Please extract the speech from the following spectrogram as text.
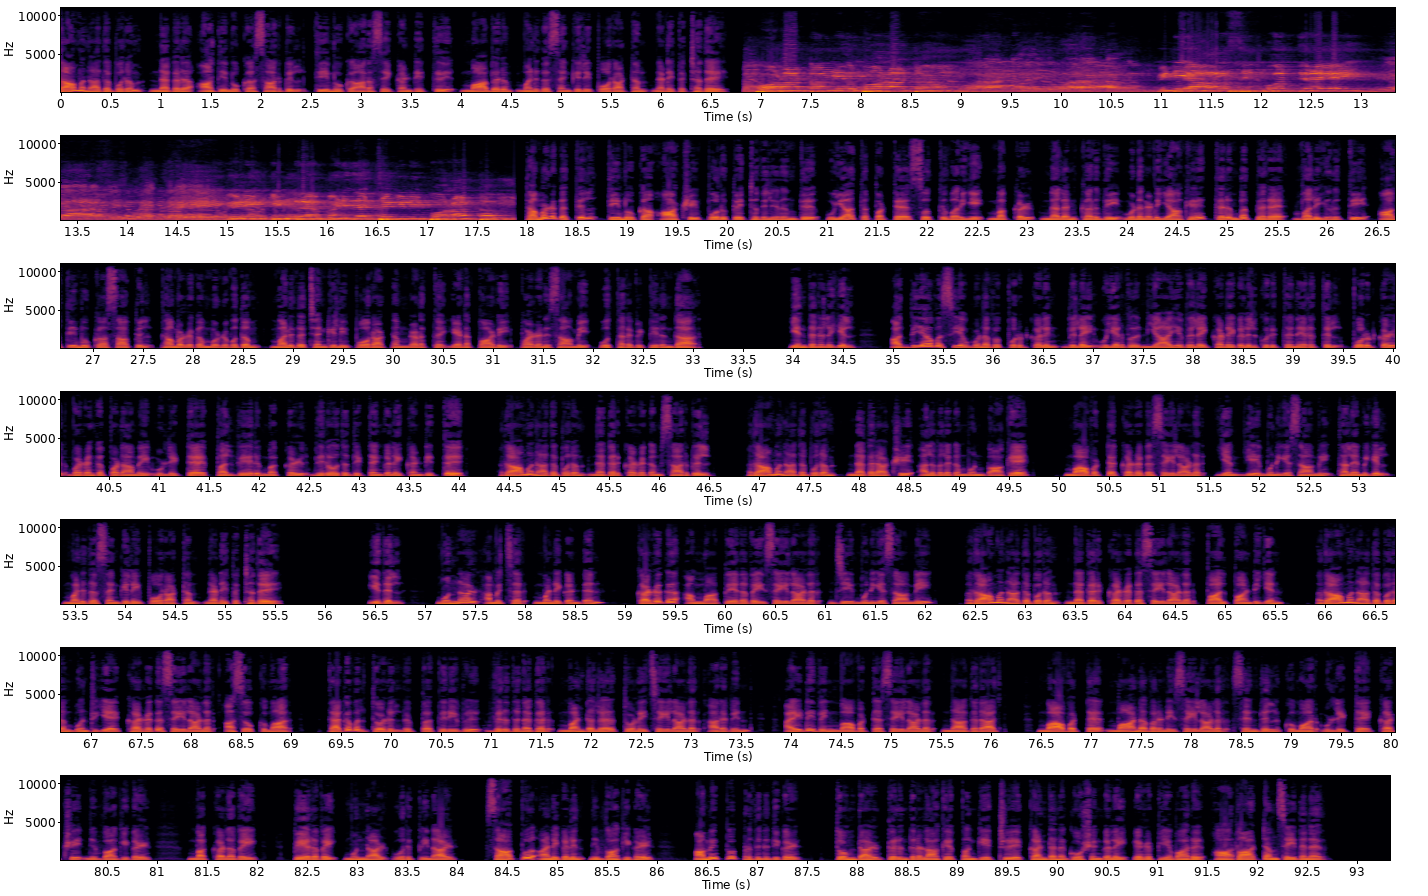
ராமநாதபுரம் நகர அதிமுக சார்பில் திமுக அரசை கண்டித்து மாபெரும் மனித சங்கிலி போராட்டம் நடைபெற்றது. போராட்டம் இது போராட்டம். விடிய அரசின் முகத்திரையை மனித சங்கிலி போராட்டம். தமிழகத்தில் திமுக ஆட்சி பொறுப்பேற்றதிலிருந்து உயர்த்தப்பட்ட சொத்து வரியை மக்கள் நலன் கருதி உடனடியாக திரும்பப் பெற வலியுறுத்தி அதிமுக சார்பில் தமிழகம் முழுவதும் மனித சங்கிலி போராட்டம் நடத்த எடப்பாடி பழனிசாமி உத்தரவிட்டிருந்தார். இந்த நிலையில் அத்தியாவசிய உணவுப் பொருட்களின் விலை உயர்வு நியாய விலை கடைகளில் குறித்த நேரத்தில் பொருட்கள் வழங்கப்படாமை உள்ளிட்ட பல்வேறு மக்கள் விரோத திட்டங்களை கண்டித்து ராமநாதபுரம் நகர் கழகம் சார்பில் ராமநாதபுரம் நகராட்சி அலுவலகம் முன்பாக மாவட்ட கழக செயலாளர் எம். ஏ. முனியசாமி தலைமையில் மனித சங்கிலி போராட்டம் நடைபெற்றது. இதில் முன்னாள் அமைச்சர் மணிகண்டன் கழக அம்மா பேரவை செயலாளர் ஜி. முனியசாமி ராமநாதபுரம் நகர் கழக செயலாளர் பால் பாண்டியன் ராமநாதபுரம் ஒன்றிய கழக செயலாளர் அசோக்குமார் தகவல் தொழில்நுட்ப பிரிவு விருதுநகர் மண்டல துணைச் செயலாளர் அரவிந்த் ஐடிவின் மாவட்ட செயலாளர் நாகராஜ் மாவட்ட மாணவரணி செயலாளர் செந்தில் குமார் உள்ளிட்ட கட்சி நிர்வாகிகள் மக்களவை பேரவை முன்னாள் உறுப்பினாள் சாப்பு அணிகளின் நிர்வாகிகள் அமைப்பு பிரதிநிதிகள் தொண்டாள் பெருந்திரளாக பங்கேற்று கண்டன கோஷங்களை எழுப்பியவாறு ஆர்ப்பாட்டம் செய்தனர்.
